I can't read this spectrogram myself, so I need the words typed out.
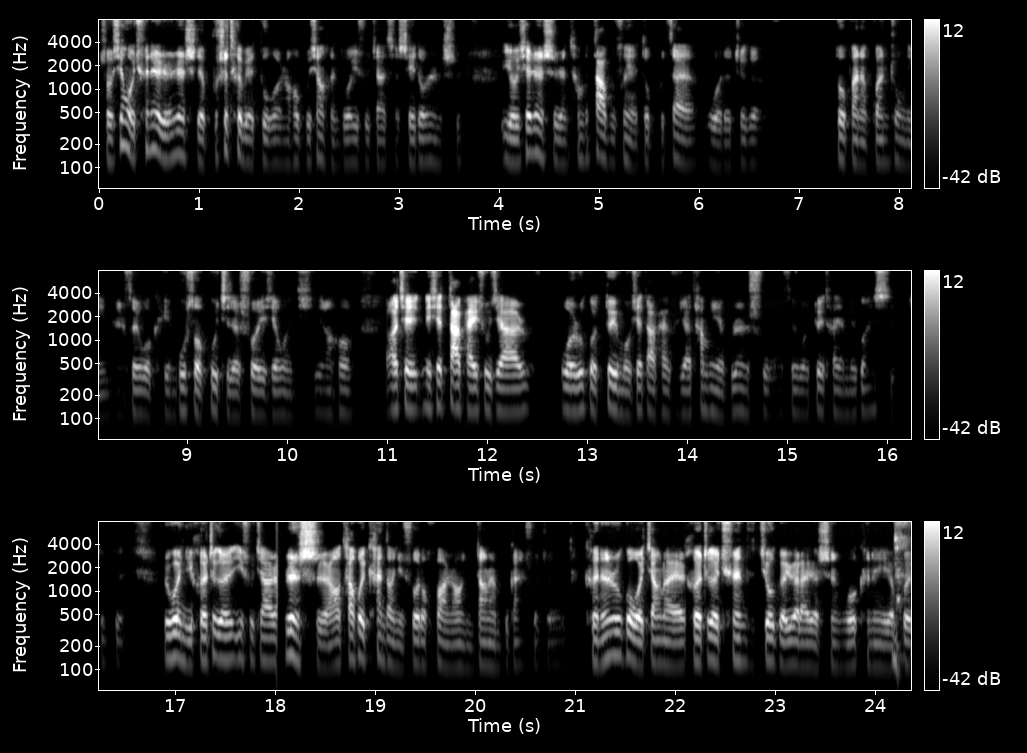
首先我圈内人认识的不是特别多，然后不像很多艺术家谁都认识，有一些认识人，他们大部分也都不在我的这个豆瓣的观众里面，所以我可以无所顾忌的说一些问题。然后而且那些大牌艺术家。我如果对某些大牌艺术家，他们也不认识我，所以我对他也没关系，对不对？如果你和这个艺术家认识，然后他会看到你说的话，然后你当然不敢说这个。可能如果我将来和这个圈子纠葛越来越深，我可能也会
